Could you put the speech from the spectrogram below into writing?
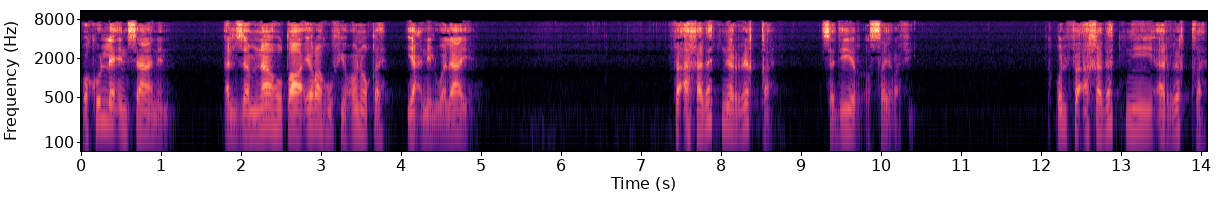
وكل إنسان ألزمناه طائره في عنقه يعني الولاية. فأخذتني الرقة سدير الصيرفي. قل فأخذتني الرقة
